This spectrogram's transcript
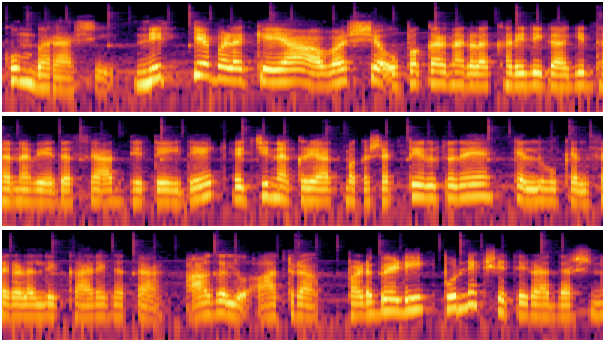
ಕುಂಭರಾಶಿ ನಿತ್ಯ ಬಳಕೆಯ ಅವಶ್ಯ ಉಪಕರಣಗಳ ಖರೀದಿಗಾಗಿ ಧನವೇದ ಸಾಧ್ಯತೆ ಇದೆ. ಹೆಚ್ಚಿನ ಕ್ರಿಯಾತ್ಮಕ ಶಕ್ತಿ ಇರುತ್ತದೆ. ಕೆಲವು ಕೆಲಸಗಳಲ್ಲಿ ಕಾರ್ಯಗತ ಆಗಲು ಆತುರ ಪಡಬೇಡಿ. ಪುಣ್ಯಕ್ಷೇತ್ರಗಳ ದರ್ಶನ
